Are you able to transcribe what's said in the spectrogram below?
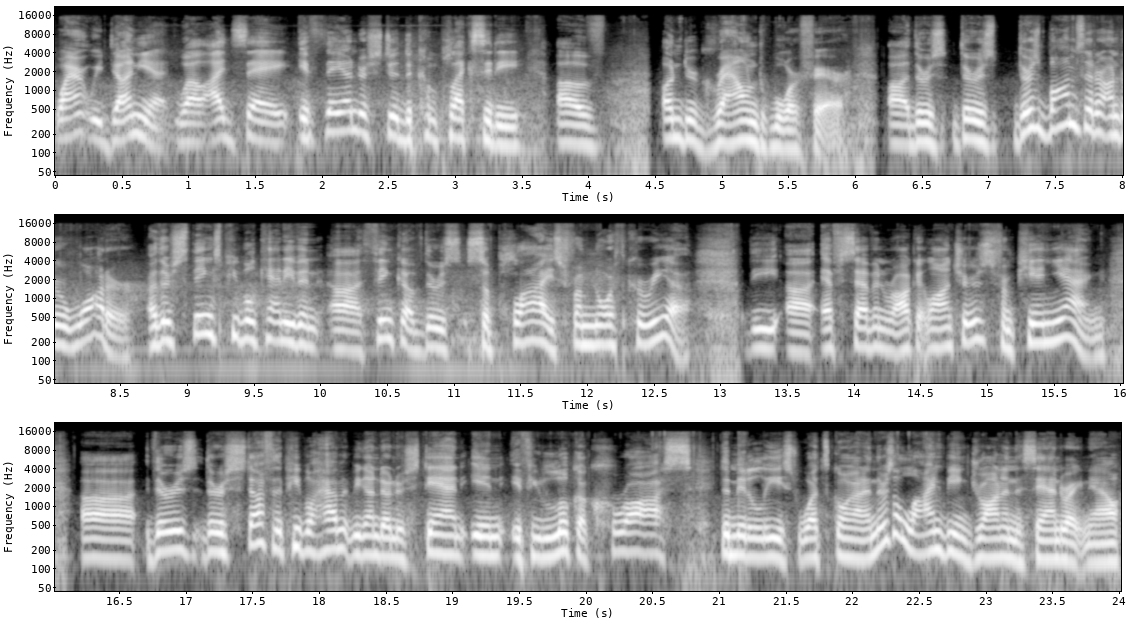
Why aren't we done yet? Well, I'd say if they understood the complexity of underground warfare, uh, there's there's there's bombs that are underwater. Uh, there's things people can't even uh, think of. There's supplies from North Korea, the uh, F-7 rocket launchers from Pyongyang. Uh, there is there's stuff that people haven't begun to understand. In if you look across the Middle East, what's going on, and there's a line being drawn in the sand right now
